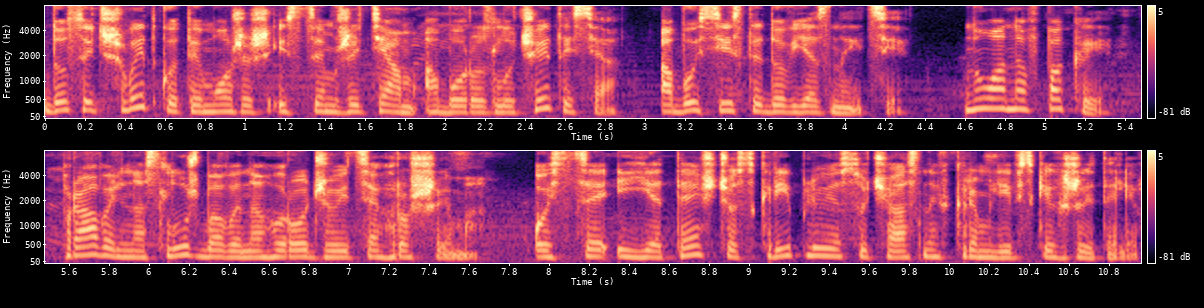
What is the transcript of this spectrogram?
Досить швидко ти можеш із цим життям або розлучитися, або сісти до в'язниці. Ну а навпаки, правильна служба винагороджується грошима. Ось це і є те, що скріплює сучасних кремлівських жителів.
